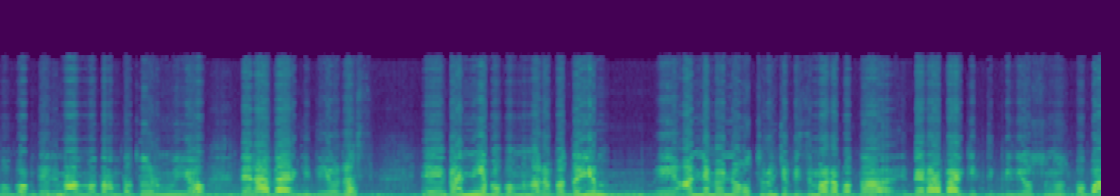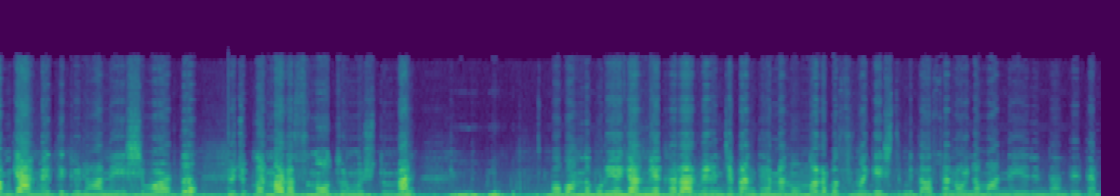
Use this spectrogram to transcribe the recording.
babam derin almadan da durmuyor. Beraber gidiyoruz. Ee, ben niye babamın arabadayım? Ee, annem önüne oturunca bizim arabada beraber gittik biliyorsunuz. Babam gelmedi Gülhane işi vardı. Çocukların arasına oturmuştum ben. Babam da buraya gelmeye karar verince ben de hemen onun arabasına geçtim. Bir daha sen oynama anne yerinden dedim.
